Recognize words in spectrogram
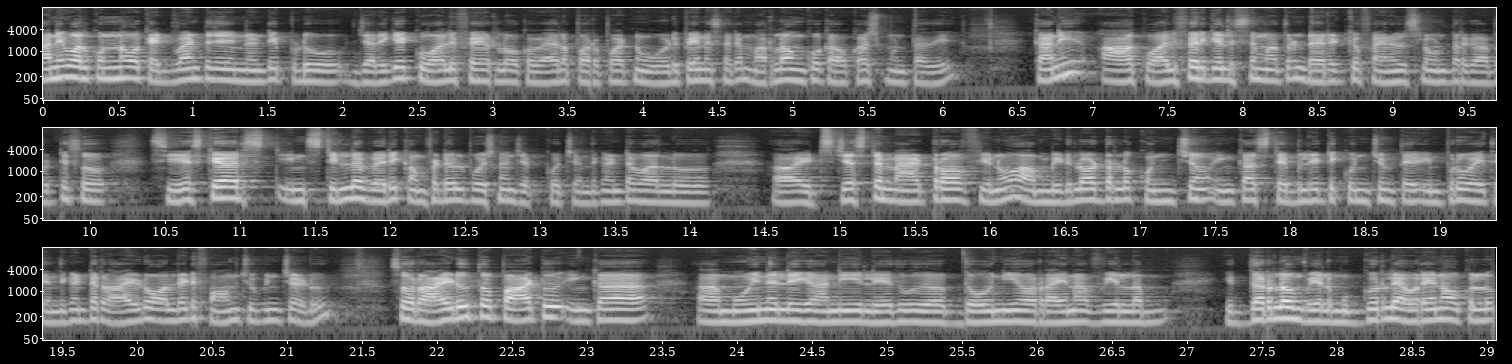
కానీ వాళ్ళకున్న ఒక అడ్వాంటేజ్ ఏంటంటే ఇప్పుడు జరిగే క్వాలిఫైయర్లో ఒకవేళ పొరపాటున ఓడిపోయినా సరే మరలా ఇంకొక అవకాశం ఉంటుంది. కానీ ఆ క్వాలిఫైర్ గెలిస్తే మాత్రం డైరెక్ట్గా ఫైనల్స్లో ఉంటారు కాబట్టి so CSK are in still a very comfortable position అని చెప్పుకోవచ్చు. ఎందుకంటే వాళ్ళు it's just a matter of you know uh middle ఆర్డర్లో కొంచెం ఇంకా స్టెబిలిటీ కొంచెం ఇంప్రూవ్ అవుతుంది ఎందుకంటే రాయుడు ఆల్రెడీ ఫామ్ చూపించాడు. సో రాయుడుతో పాటు ఇంకా మోయిన్ అలీ కానీ లేదు ధోని ఆర్ రైనా వీళ్ళ ఇద్దరిలో వీళ్ళ ముగ్గురులో ఎవరైనా ఒకళ్ళు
